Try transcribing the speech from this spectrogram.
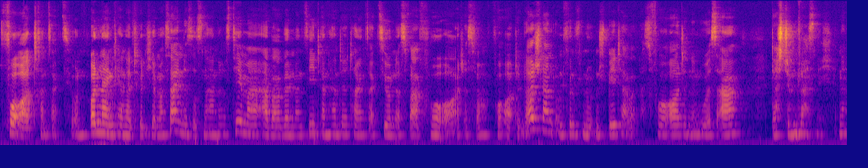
Vor-Ort-Transaktion. Online kann natürlich immer sein, das ist ein anderes Thema, aber wenn man sieht anhand der Transaktion, das war vor Ort, das war vor Ort in Deutschland und fünf Minuten später war das vor Ort in den USA, da stimmt was nicht. Ne?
